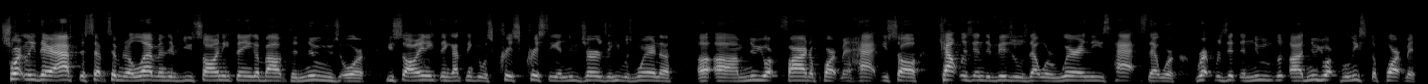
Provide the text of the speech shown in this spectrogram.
shortly thereafter, September 11th, if you saw anything about the news or you saw anything, I think it was Chris Christie in New Jersey. He was wearing a, a um, New York Fire Department hat. You saw countless individuals that were wearing these hats that were representing the New, uh, New York Police Department.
